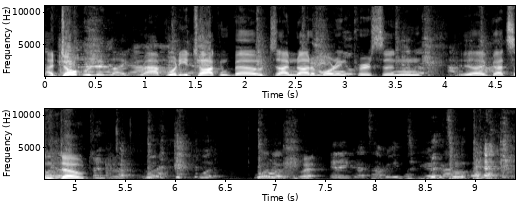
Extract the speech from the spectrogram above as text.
I don't really like rap. What are you talking about? I'm not a morning person. I've got some doubt. What, what, what, Wait, It ain't that time of interview. That's right? okay.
